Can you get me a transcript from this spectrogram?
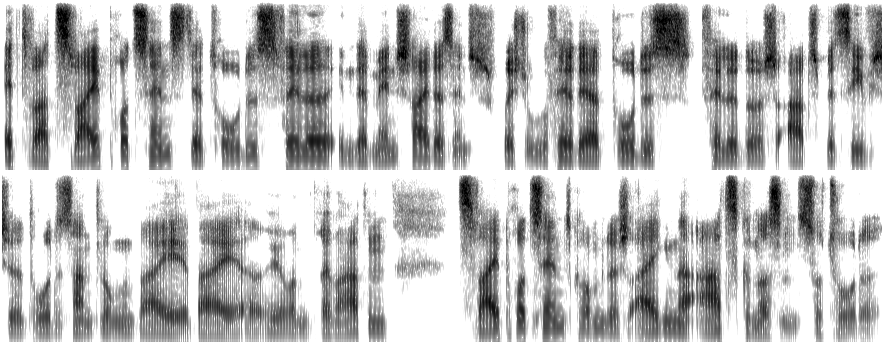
etwa zwei Prozent der Todesfälle in der Menschheit, das entspricht ungefähr der Todesfälle durch artspezifische Todeshandlungen bei, bei äh, höheren Primaten, zwei Prozent kommen durch eigene Artgenossen zu Tode.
